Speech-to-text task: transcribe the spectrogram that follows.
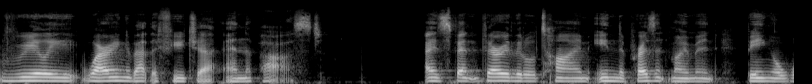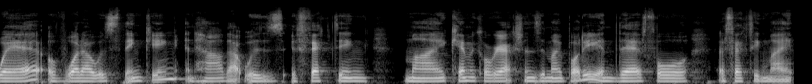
really worrying about the future and the past. I spent very little time in the present moment being aware of what I was thinking and how that was affecting my chemical reactions in my body and therefore affecting my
